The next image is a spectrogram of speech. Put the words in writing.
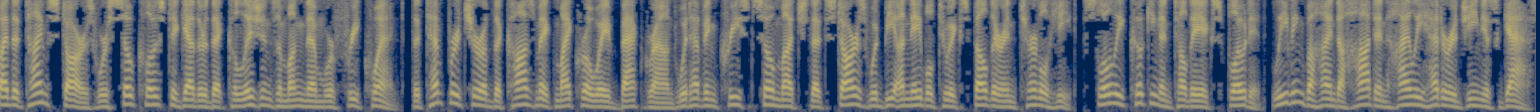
By the time stars were so close together that collisions among them were frequent, the temperature of the cosmic microwave background would have increased so much that stars would be unable to expel their internal heat, slowly cooking until they exploded, leaving behind a hot and highly heterogeneous gas,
